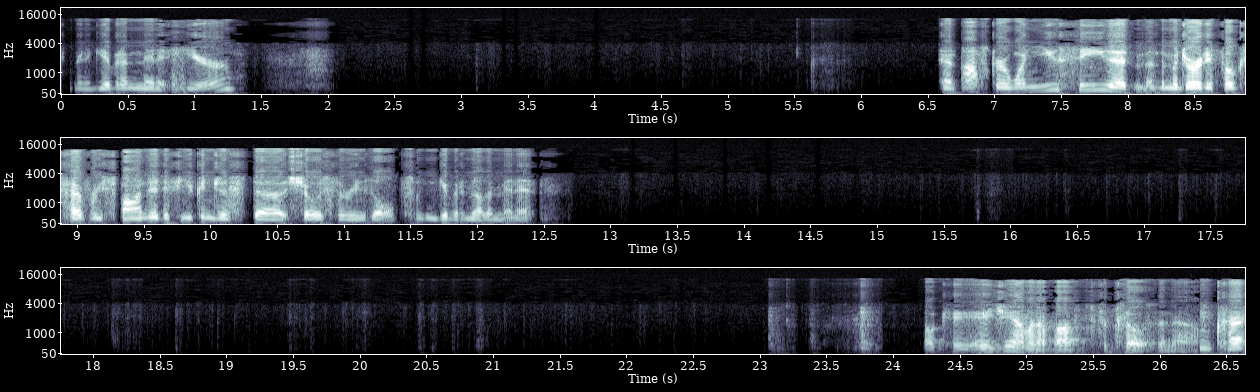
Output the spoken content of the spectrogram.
I'm going to give it a minute here. And Oscar, when you see that the majority of folks have responded, if you can just uh, show us the results, we can give it another minute. Okay, AJ, I'm about to close it now. Okay.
